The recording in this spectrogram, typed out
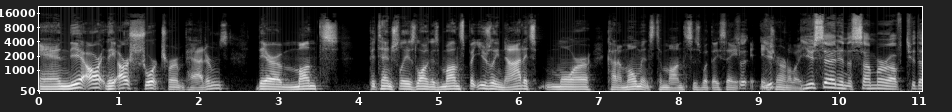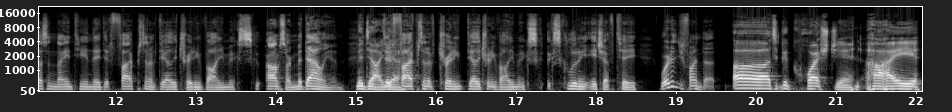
And they are, they are short term patterns. They're months potentially as long as months, but usually not. It's more kind of moments to months, is what they say so internally. You, you, said in the summer of 2019 they did five percent of daily trading volume. Ex- oh, I'm sorry, Medallion. Medallion did five percent of trading daily trading volume ex- excluding HFT. Where did you find that? Uh, that's a good question. I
